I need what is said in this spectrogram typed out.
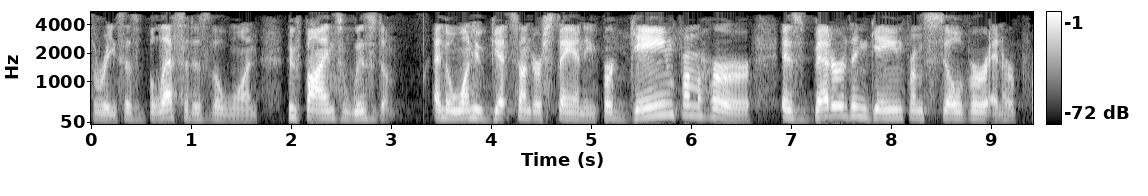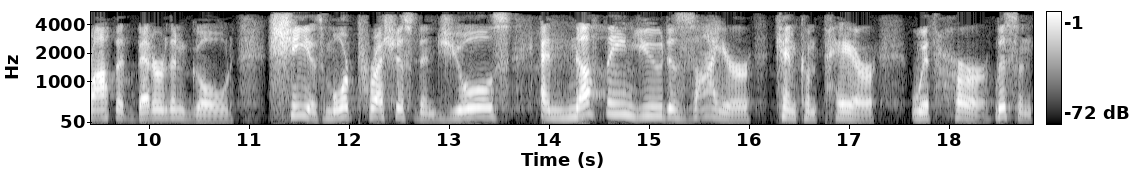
3 says, Blessed is the one who finds wisdom and the one who gets understanding. For gain from her is better than gain from silver, and her profit better than gold. She is more precious than jewels, and nothing you desire can compare with her. Listen,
